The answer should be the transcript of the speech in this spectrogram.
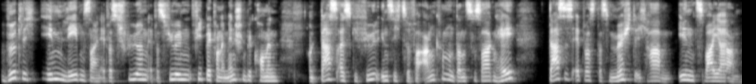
wirklich im Leben sein, etwas spüren, etwas fühlen, Feedback von einem Menschen bekommen und das als Gefühl in sich zu verankern und dann zu sagen, hey, das ist etwas, das möchte ich haben in zwei Jahren.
